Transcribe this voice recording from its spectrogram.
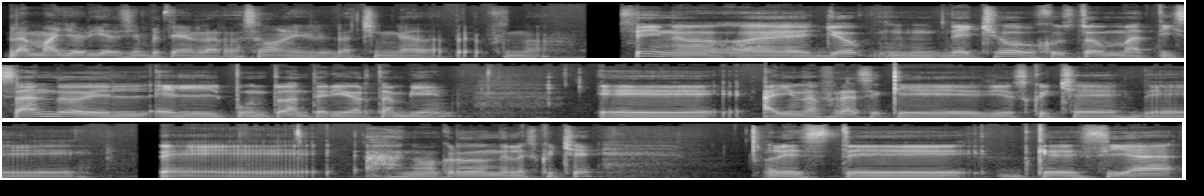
la mayoría siempre tiene la razón y la chingada, pero pues no. Sí, no, eh, yo, de hecho, justo matizando el, el punto anterior también, eh, hay una frase que yo escuché de, de... Ah, no me acuerdo dónde la escuché. Este, que decía,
